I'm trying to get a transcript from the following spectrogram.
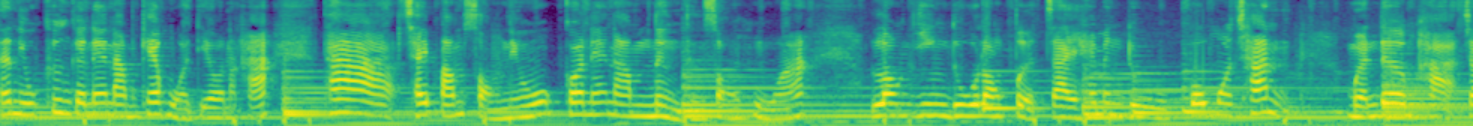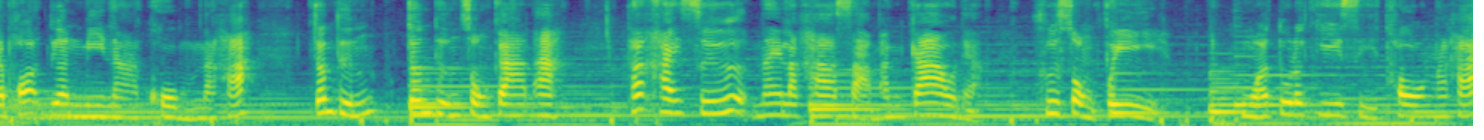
ถ้านิ้วครึ่งก็แนะนำแค่หัวเดียวนะคะ ถ้าใช้ปั๊ม 2 นิ้วก็แนะนำ1ถึง2หัว ลองยิงดูลองเปิดใจให้มันดูโปรโมชั่นเหมือนเดิมค่ะ เฉพาะเดือนมีนาคมนะคะ จนถึงจนถึงสงการอะถ้าใครซื้อในราคา 3,900เนี่ย คือส่งฟรี หัวตุรกีสีทองนะคะ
